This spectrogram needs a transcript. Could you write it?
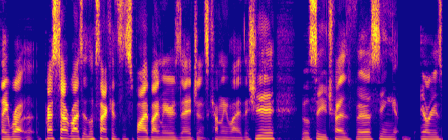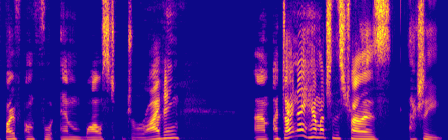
they wrote, Press Start writes it looks like it's inspired by Mirror's agents coming later this year. You'll see you traversing areas both on foot and whilst driving. Um, I don't know how much of this trailer is actually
